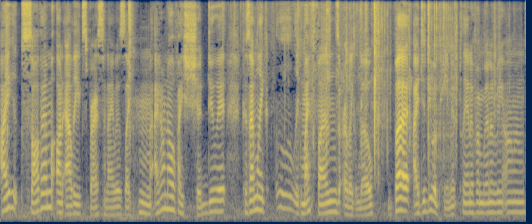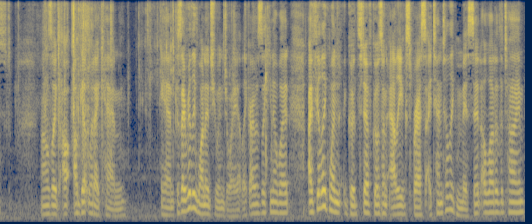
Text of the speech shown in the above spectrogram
I saw them on AliExpress and I was like, hmm, I don't know if I should do it because I'm like, like my funds are like low, but I did do a payment plan if I'm gonna be honest. I was like, I'll, I'll get what I can. And because I really wanted to enjoy it. Like, I was like, you know what? I feel like when good stuff goes on AliExpress, I tend to like miss it a lot of the time.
